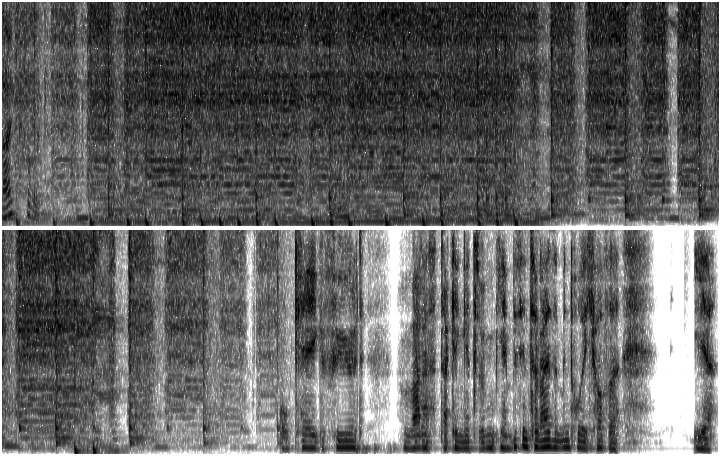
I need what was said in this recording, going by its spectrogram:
Knight zurück. Okay, gefühlt war das Ducking jetzt irgendwie ein bisschen zu leise im Intro. Ich hoffe, ihr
